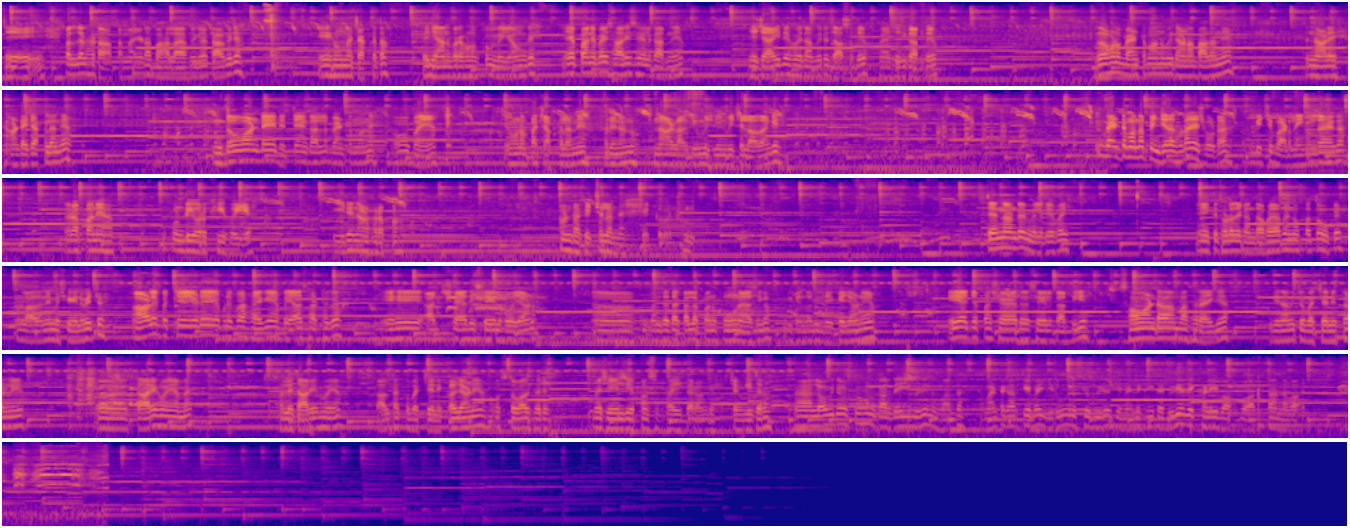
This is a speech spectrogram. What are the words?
ਤੇ ਪੱਲੜ ਹਟਾਤਾ ਮੈਂ ਜਿਹੜਾ ਬਾਹਰ ਲਾਇਆ ਸੀਗਾ ਕਾਗਜ਼। ਇਹ ਹੁਣ ਮੈਂ ਚੱਕਤਾ ਤੇ ਜਾਨਵਰ ਹੁਣ ਘੁੰਮੀ ਜਾਉਂਗੇ ਇਹ ਆਪਾਂ ਨੇ ਭਾਈ ਸਾਰੀ ਸੇਲ ਕਰਨੇ ਆ। ਜੇ ਚਾਹੀਦੇ ਹੋਏ ਤਾਂ ਵੀਰੇ ਦੱਸ ਦਿਓ ਮੈਸੇਜ ਕਰ ਦਿਓ। ਲੋ ਹੁਣ ਬੈਂਟਮਾਨ ਨੂੰ ਵੀ ਦਾਣਾ ਪਾ ਦਿੰਨੇ ਆ ਤੇ ਨਾਲੇ ਆਂਡੇ ਚੱਕ ਲੈਂਦੇ ਆ। ਦੋ ਆਂਡੇ ਦਿੱਤੇ ਆ ਕੱਲ ਬੈਂਟਮਾਂ ਨੇ, ਉਹ ਪਏ ਆ। ਤੇ ਹੁਣ ਆਪਾਂ ਚੱਕ ਲੈਂਦੇ ਆ ਫਿਰ ਇਹਨਾਂ ਨੂੰ ਨਾਲ ਲੱਗਦੀ ਮਸ਼ੀਨ ਵਿੱਚ ਲਾ ਦਾਂਗੇ। ਮਿੰਟ ਦਾ ਪਿੰਜਰਾ ਥੋੜਾ ਜਿਹਾ ਛੋਟਾ, ਵਿੱਚ ਵੜ ਨਹੀਂ ਹੁੰਦਾ ਹੈਗਾ। ਫਿਰ ਆਪਾਂ ਨੇ ਆਹ ਕੁੰਡੀ ਉਹ ਰੱਖੀ ਹੋਈ ਆ। ਇਹਦੇ ਨਾਲ ਫਿਰ ਆਪਾਂ ਅੰਡਾ ਖਿੱਚ ਲੈਂਦੇ ਹਾਂ। ਇੱਕ ਮਿੰਟ। ਤਿੰਨ ਅੰਡੇ ਮਿਲ ਗਏ ਭਾਈ ਇੱਕ ਥੋੜਾ ਜਿਹਾ ਗੰਦਾ ਹੋਇਆ ਮੈਨੂੰ ਆਪਾਂ ਧੋ ਕੇ ਹੁਣ ਲਾ ਦਿੰਦੇ ਮਸ਼ੀਨ ਵਿੱਚ। ਆਹ ਵਾਲੇ ਬੱਚੇ ਜਿਹੜੇ ਆਪਣੇ ਪਾ ਹੈਗੇ ਆ 50 60 ਕ, ਇਹ ਅੱਜ ਸ਼ਾਇਦ ਸੇਲ ਹੋ ਜਾਣ। ਬੰਦੇ ਦਾ ਕੱਲ ਆਪਾਂ ਨੂੰ ਫੋਨ ਆਇਆ ਸੀਗਾ ਵੀ ਕਹਿੰਦਾ ਵੀ ਲੈ ਕੇ ਜਾਣੇ ਆ। ਇਹ ਅੱਜ ਆਪਾਂ ਸ਼ਾਇਦ ਸੇਲ ਕਰ ਦਈਏ। 100 ਅੰਡਾ ਬਸ ਰਹਿ ਗਿਆ, ਜਿਨ੍ਹਾਂ ਵਿੱਚੋਂ ਬੱਚੇ ਨਿਕਲਣੇ ਆ। ਤਾਰੇ ਹੋਏ ਆ ਮੈਂ, ਥੱਲੇ ਤਾਰੇ ਹੋਏ ਆ। ਕੱਲ ਤੱਕ ਬੱਚੇ ਨਿਕਲ ਜਾਣੇ ਆ, ਉਸ ਤੋਂ ਬਾਅਦ ਫਿਰ ਮਸ਼ੀਨ ਦੀ ਆਪਾਂ ਸਫ਼ਾਈ ਕਰਾਂਗੇ, ਚੰਗੀ ਤਰ੍ਹਾਂ। ਅਹ ਲਓ ਵੀ ਦੋਸਤੋ, ਹੁਣ ਕਰਦੇ ਜੀ ਵੀਡੀਓ ਨੂੰ ਬੰਦ। ਕਮੈਂਟ ਕਰਕੇ ਬਾਈ, ਜਰੂਰ ਦੱਸਿਓ ਵੀਡੀਓ ਕਿਵੇਂ ਲੱਗੀ ਤਾਂ ਵੀਡੀਓ ਦੇਖਣ ਲਈ ਬਹੁਤ ਬਹੁਤ ਧੰਨਵਾਦ।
